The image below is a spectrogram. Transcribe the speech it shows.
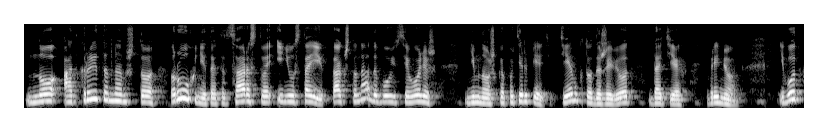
но открыто нам, что рухнет это царство и не устоит. Так что надо будет всего лишь немножко потерпеть тем, кто доживет до тех времен. И вот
